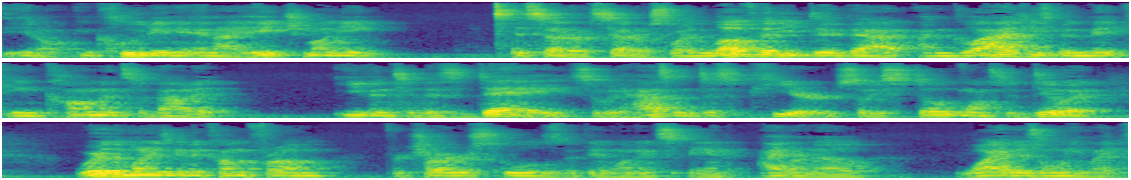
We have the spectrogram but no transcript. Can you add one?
you know, including NIH money, et cetera, et cetera. So I love that he did that. I'm glad he's been making comments about it even to this day, so it hasn't disappeared. So he still wants to do it. Where the money's going to come from for charter schools that they want to expand, I don't know why there's only like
